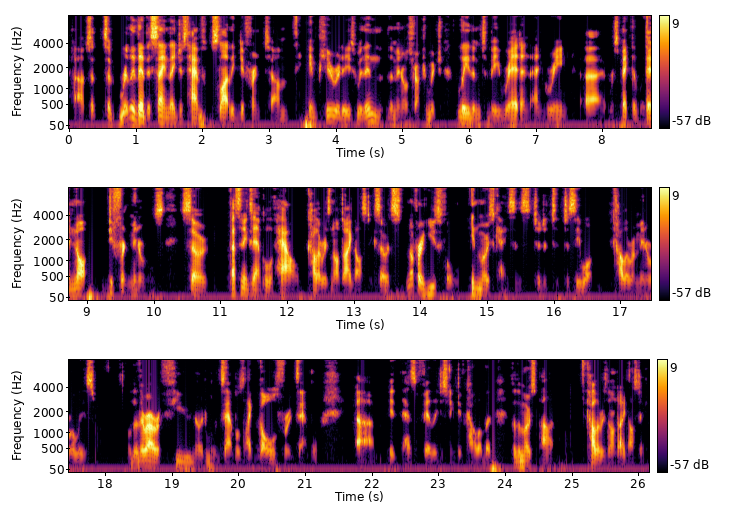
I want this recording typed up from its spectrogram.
Uh, so, so really they're the same. They just have slightly different um, impurities within the mineral structure, which lead them to be red and, and green uh, respectively. They're not different minerals. So that's an example of how color is not diagnostic. So it's not very useful in most cases to, to, to see what color a mineral is. Although there are a few notable examples, like gold, for example. Uh, it has a fairly distinctive color, but for the most part, color is non-diagnostic.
